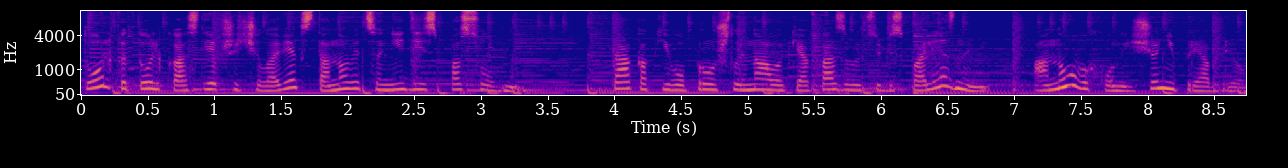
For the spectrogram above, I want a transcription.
Только-только ослепший человек становится недееспособным, так как его прошлые навыки оказываются бесполезными, а новых он еще не приобрел.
